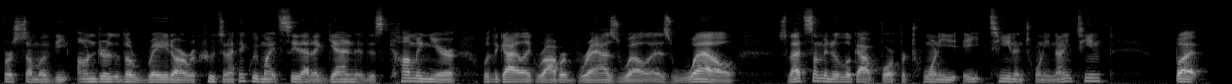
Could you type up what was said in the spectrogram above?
for some of the under the radar recruits. And I think we might see that again this coming year with a guy like Robert Braswell as well. So that's something to look out for for 2018 and 2019. But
